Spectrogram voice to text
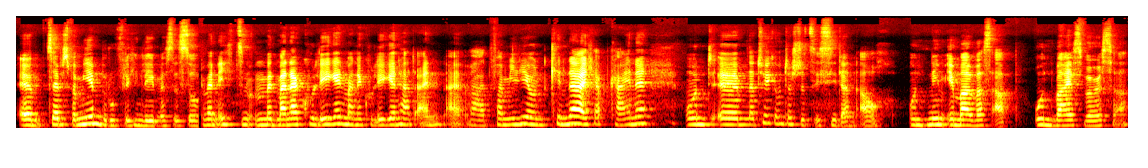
äh, selbst bei mir im beruflichen Leben ist es so, wenn ich mit meiner Kollegin, meine Kollegin hat, ein, hat Familie und Kinder, ich habe keine und äh, natürlich unterstütze ich sie dann auch und nehme ihr mal was ab und vice versa.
